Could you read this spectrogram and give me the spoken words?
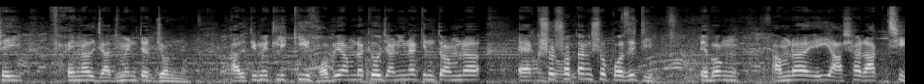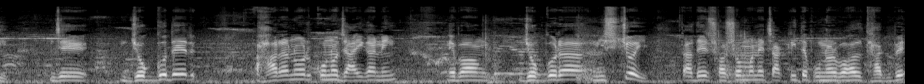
সেই ফাইনাল জাজমেন্টের জন্য। আলটিমেটলি কি হবে আমরা কেউ জানি না, কিন্তু আমরা একশো শতাংশ পজিটিভ এবং আমরা এই আশা রাখছি যে যোগ্যদের হারানোর কোনো জায়গা নেই এবং যোগ্যরা নিশ্চয়ই তাদের সসম্মানে চাকরিতে পুনর্বহাল থাকবে।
